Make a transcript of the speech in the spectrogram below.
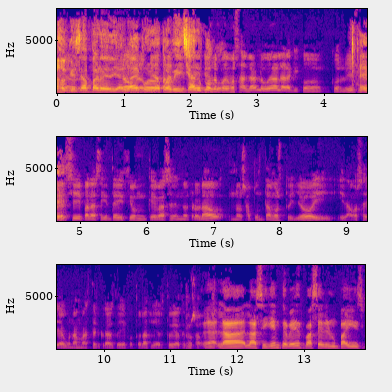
aunque sea un par de días, ¿no? Por, por bichar un poco. Lo podemos hablar, lo voy a hablar aquí con, con Luis, a ver si para la siguiente edición, que va a ser en otro lado, nos apuntamos tú y yo y, y damos ahí alguna masterclass de fotografía de esto y hacemos algo. La, la, siguiente vez va a ser en un país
